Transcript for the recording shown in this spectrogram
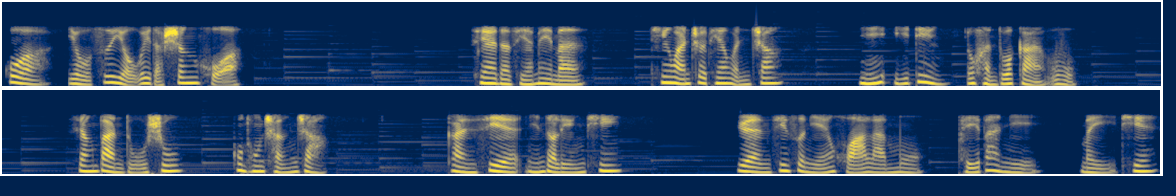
过有滋有味的生活。亲爱的姐妹们，听完这篇文章，您一定有很多感悟。相伴读书，共同成长。感谢您的聆听，愿金色年华栏目陪伴你每一天。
